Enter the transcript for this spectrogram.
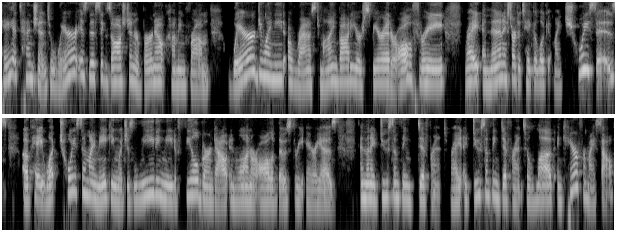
pay attention to where is this exhaustion or burnout coming from? where do I need a rest, mind, body, or spirit, or all three, right? And then I start to take a look at my choices of, hey, what choice am I making, which is leading me to feel burned out in one or all of those three areas. And then I do something different, right? I do something different to love and care for myself.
